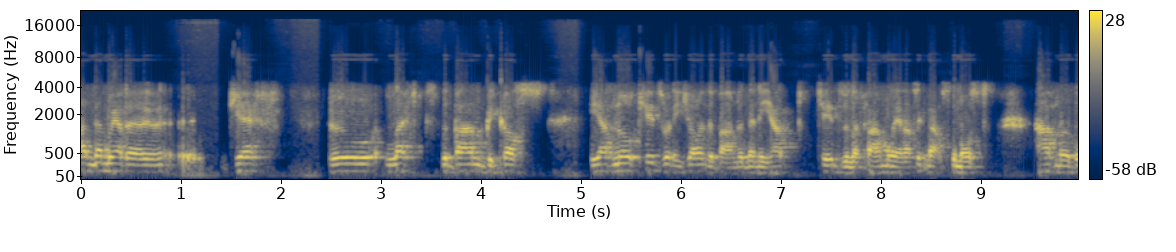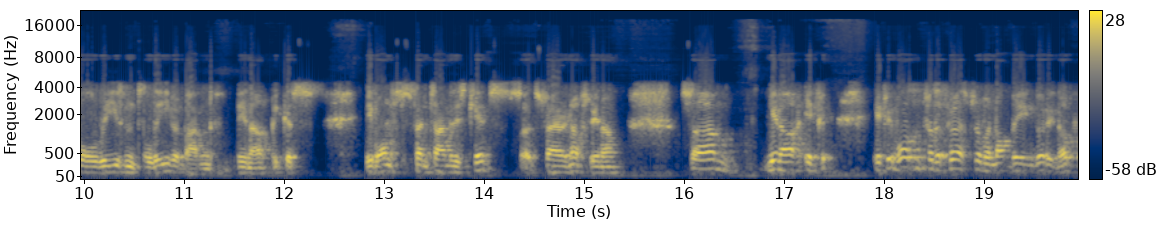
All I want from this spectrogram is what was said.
and then we had a Jeff who left the band because he had no kids when he joined the band, and then he had kids and a family, and I think that's the most admirable reason to leave a band, you know, because he wants to spend time with his kids. So it's fair enough, you know. So um, you know, if if it wasn't for the first drummer not being good enough,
